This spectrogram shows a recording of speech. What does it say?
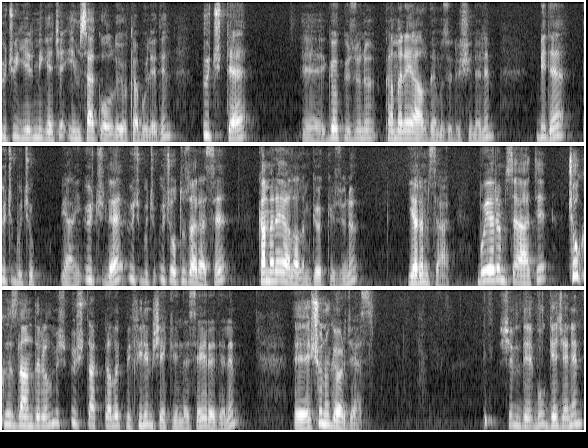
3'ü 20 geçe imsak oluyor kabul edin. 3'te e, gökyüzünü kameraya aldığımızı düşünelim. Bir de 3.30 yani 3 ile 3.30 3.30 arası kameraya alalım gökyüzünü. Yarım saat. Bu yarım saati çok hızlandırılmış 3 dakikalık bir film şeklinde seyredelim. E, şunu göreceğiz. Şimdi bu gecenin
